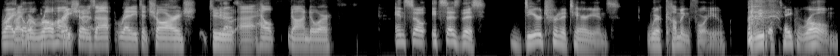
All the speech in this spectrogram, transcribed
right? right The, where Rohan shows up ready to charge to Yes. uh, help Gondor. And so it says this Dear Trinitarians, we're coming for you. We will take Rome.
